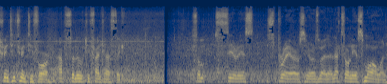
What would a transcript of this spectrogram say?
2024 absolutely fantastic. Some serious sprayers here as well and that's only a small one.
